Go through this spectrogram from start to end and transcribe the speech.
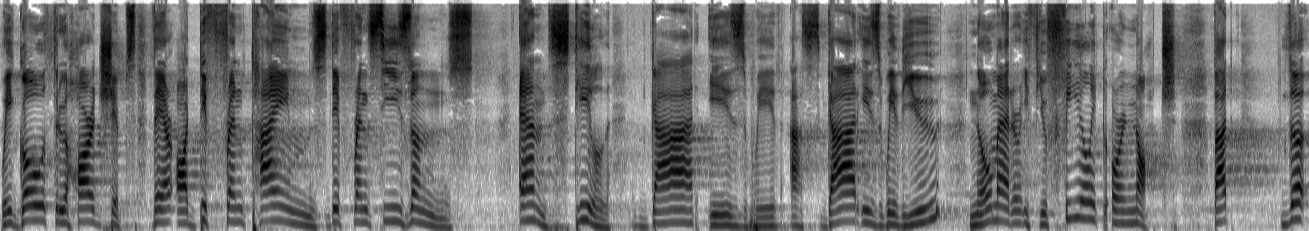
we go through hardships. There are different times, different seasons, and still, God is with us. God is with you no matter if you feel it or not. But the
